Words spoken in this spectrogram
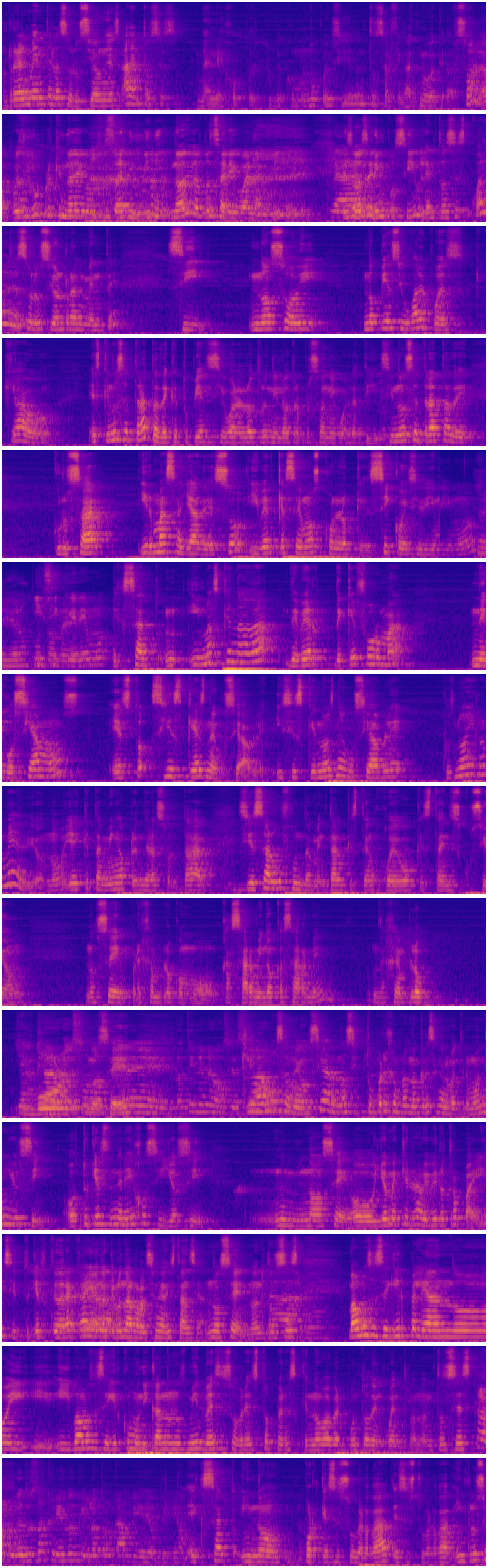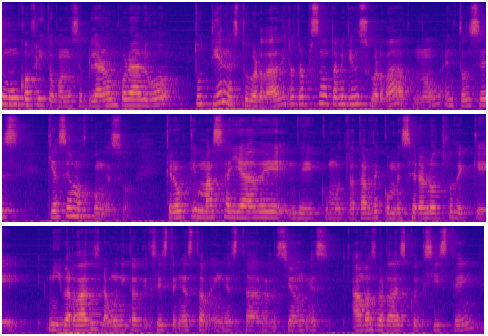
realmente la solución es, ah, entonces me alejo, pues, porque no coincido, entonces al final me voy a quedar sola, pues no, porque nadie va a pensar en mí, nadie va a pensar igual a mí, eso va a ser imposible. Entonces, ¿cuál es la solución realmente? Si no soy, no pienso igual, pues, ¿qué hago? Es que no se trata de que tú pienses igual al otro ni la otra persona igual a ti, sino se trata de cruzar, ir más allá de eso y ver qué hacemos con lo que sí coincidimos. Y si queremos, exacto, y más que nada de ver de qué forma negociamos esto si es que es negociable. Y si es que no es negociable, pues no hay remedio, ¿no? Y hay que también aprender a soltar. Si es algo fundamental que está en juego, que está en discusión, no sé, por ejemplo, como casarme y no casarme, un ejemplo ya, claro, eso no, sé. Tiene, no tiene negociación. ¿Qué vamos a negociar, no? Si tú, por ejemplo, no crees en el matrimonio, yo sí. O tú quieres tener hijos, y yo sí. no sé, o yo me quiero ir a vivir a otro país y tú quieres quedar acá, yo no quiero una relación a distancia, no sé, ¿no? Entonces vamos a seguir peleando y, y, vamos a seguir comunicándonos mil veces sobre esto, pero es que no va a haber punto de encuentro, ¿no? Entonces... Claro, porque tú estás queriendo que el otro cambie de opinión. Exacto, y no, porque esa es su verdad, esa es tu verdad. Incluso en un conflicto, cuando se pelearon por algo, tú tienes tu verdad y la otra persona también tiene su verdad, ¿no? Entonces, ¿qué hacemos con eso? Creo que más allá de, de como tratar de convencer al otro de que mi verdad es la única que existe en esta, en esta relación, es, ambas verdades coexisten,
